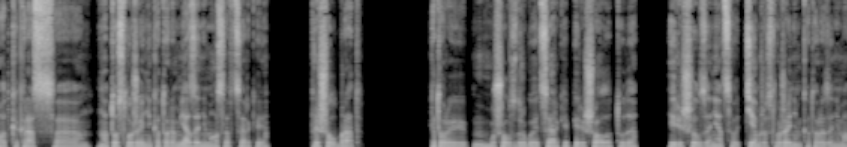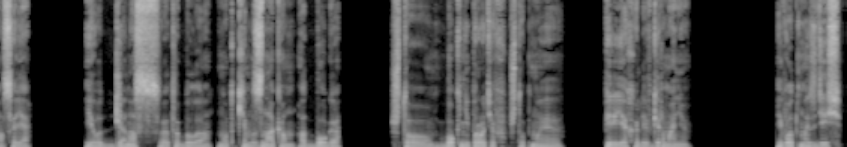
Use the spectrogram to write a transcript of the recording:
вот как раз э, на то служение, которым я занимался в церкви, пришел брат, который ушел с другой церкви, перешел оттуда и решил заняться вот тем же служением, которое занимался я. И вот для нас это было ну, таким знаком от Бога, что Бог не против, чтобы мы переехали в Германию. И вот мы здесь.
